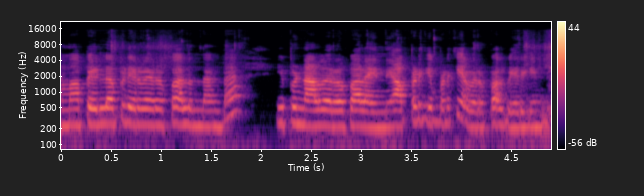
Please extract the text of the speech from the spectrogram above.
మా పెళ్ళప్పుడు ఇరవై రూపాయలు ఉందంట ఇప్పుడు నలభై రూపాయలు అయింది అప్పటికి ఇప్పటికి ఇరవై రూపాయలు పెరిగింది.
